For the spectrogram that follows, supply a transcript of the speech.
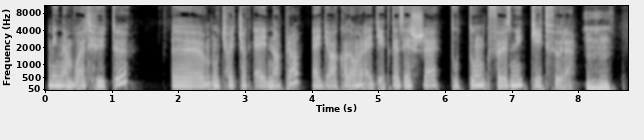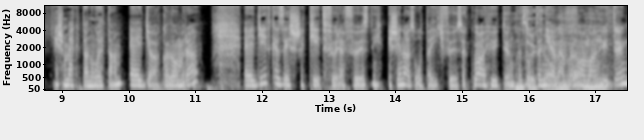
még nem volt hűtő, úgyhogy csak egy napra, egy alkalomra, egy étkezésre tudtunk főzni két főre. Uh-huh. És megtanultam egy alkalomra, egy étkezésre két főre főzni, és én azóta így főzök. Van hűtőnk, azóta Tök nyilvánvalóan van mhm. hűtőnk,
